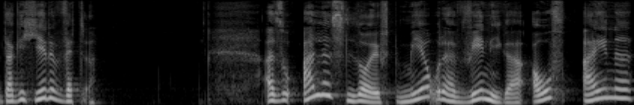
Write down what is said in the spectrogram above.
da gehe ich jede Wette. Also alles läuft mehr oder weniger auf eine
